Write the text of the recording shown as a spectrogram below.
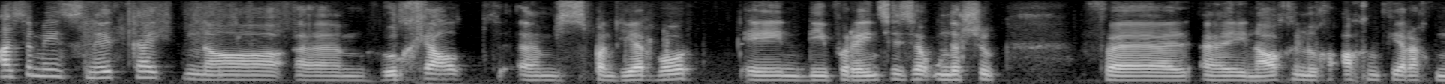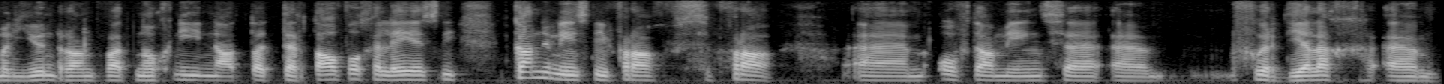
as 'n mens net kyk na ehm um, hoe geld ehm um, spandeer word en die forensiese ondersoek vir uh, nagenoeg 48 miljoen rand wat nog nie na ter tafel gelê is nie, kan 'n mens die vraag vra ehm um, of daar mense ehm um, voordelig ehm um,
